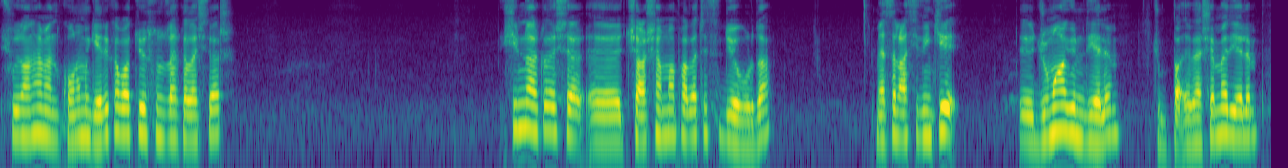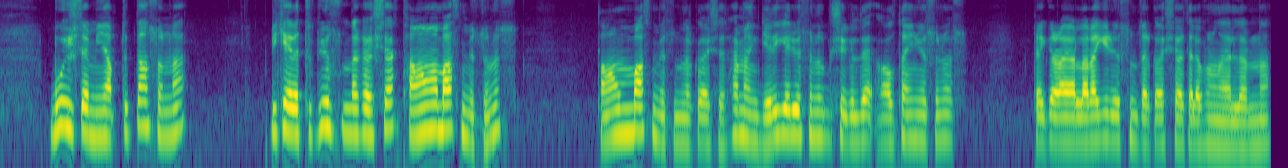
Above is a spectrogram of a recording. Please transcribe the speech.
Şuradan hemen konumu geri kapatıyorsunuz arkadaşlar. Şimdi arkadaşlar e, çarşamba pazartesi diyor burada. Mesela sizinki e, cuma günü diyelim. Perşembe diyelim. Bu işlemi yaptıktan sonra bir kere tıklıyorsunuz arkadaşlar. Tamama basmıyorsunuz. Tamam basmıyorsunuz arkadaşlar. Hemen geri geliyorsunuz bu şekilde. Alta iniyorsunuz. Tekrar ayarlara giriyorsunuz arkadaşlar telefonun ayarlarına.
